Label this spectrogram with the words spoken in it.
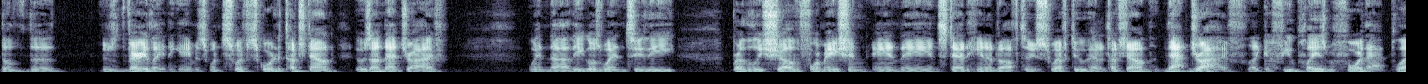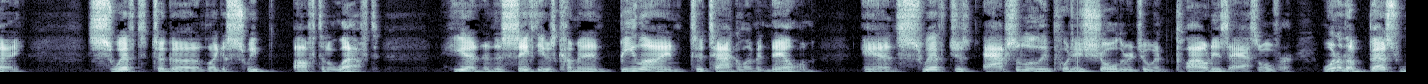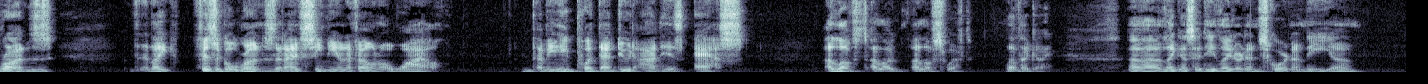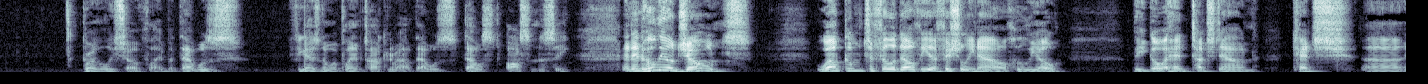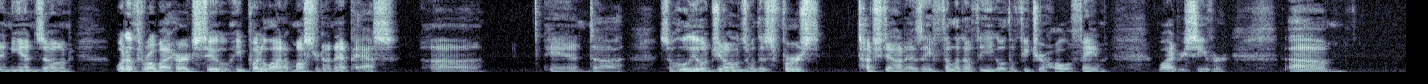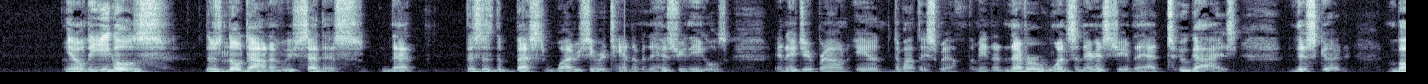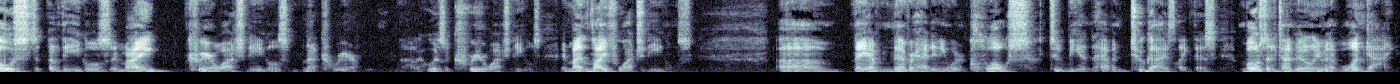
the the it was very late in the game. It's when Swift scored a touchdown. It was on that drive when uh, the Eagles went into the brotherly shove formation and they instead handed it off to Swift, who had a touchdown. That drive, like a few plays before that play, Swift took a like a sweep off to the left. He had and the safety was coming in beeline to tackle him and nail him. And Swift just absolutely put his shoulder into him and plowed his ass over. One of the best runs, like physical runs that I've seen the NFL in a while. I mean, he put that dude on his ass. I love, I love, I love Swift. Love that guy. Uh, like I said, he later then scored on the um, brotherly shove play, but that was, if you guys know what play I'm talking about, that was that was awesome to see. And then Julio Jones, welcome to Philadelphia officially now, Julio. The go-ahead touchdown catch uh, in the end zone what a throw by Hurts too. He put a lot of mustard on that pass, uh, and uh, so Julio Jones with his first touchdown as a Philadelphia Eagle, the future Hall of Fame wide receiver. Um, you know the Eagles. There's no doubt, and we've said this that this is the best wide receiver tandem in the history of the Eagles, and AJ Brown and DeVonta Smith. I mean, never once in their history have they had two guys this good. Most of the Eagles, in my career watching Eagles, not career, uh, who has a career watching Eagles, in my life watching Eagles, um, they have never had anywhere close to being having two guys like this. Most of the time, they don't even have one guy.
